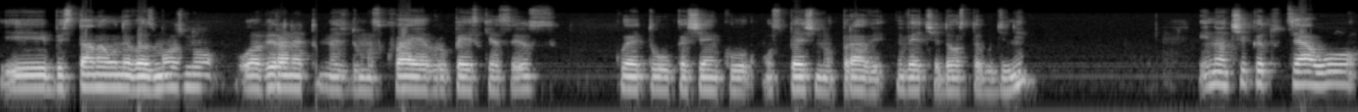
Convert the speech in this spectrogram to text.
и би станало невъзможно лавирането между Москва и Европейския съюз, което Лукашенко успешно прави вече доста години. Иначе като цяло,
